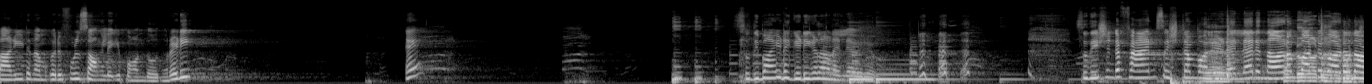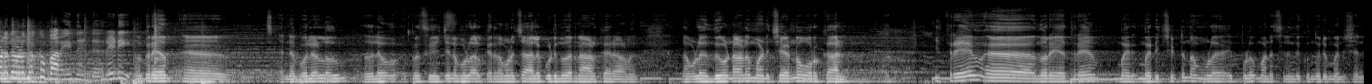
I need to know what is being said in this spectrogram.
പാടിയിട്ട് നമുക്കൊരു ഫുൾ സോങ്ങിലേക്ക് പോകാൻ തോന്നുന്നു. റെഡി ഏ? സുധിബായിയുടെ ഗിടികളാണ് എല്ലാവരും. സുധീഷിന്റെ ഫാൻസ് ഇഷ്ടം പോലെയുണ്ട് എല്ലാവരും നാടൻ പാട്ട് പാടുന്ന അവിടെ നിന്നൊക്കെ പറയുന്നുണ്ട്. റെഡി എന്നെ പോലെയുള്ളതും അതുപോലെ ഇപ്പോൾ സി എച്ചിനെ പോലുള്ള ആൾക്കാർ നമ്മുടെ ചാലക്കുടി എന്ന് പറഞ്ഞ ആൾക്കാരാണ്. നമ്മൾ എന്തുകൊണ്ടാണ് മണിച്ചേട്ടനെ ഓർക്കാൻ? ഇത്രയും എന്താ പറയുക ഇത്രയും മരി- മരിച്ചിട്ട് നമ്മൾ ഇപ്പോഴും മനസ്സിൽ നിൽക്കുന്ന ഒരു മനുഷ്യൻ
